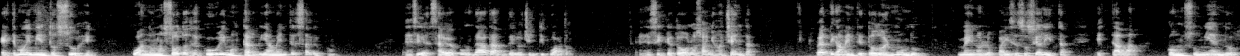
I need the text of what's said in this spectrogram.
este movimiento surge cuando nosotros descubrimos tardíamente el cyberpunk. Es decir, el cyberpunk data del 84. Es decir, que todos los años 80, prácticamente todo el mundo, menos los países socialistas, estaba consumiendo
